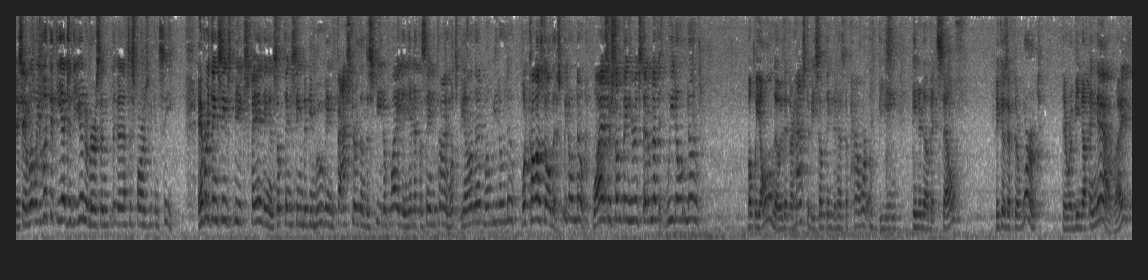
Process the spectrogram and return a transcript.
They say, well, we looked at the edge of the universe and that's as far as we can see. Everything seems to be expanding and some things seem to be moving faster than the speed of light, and yet at the same time, what's beyond that? Well, we don't know. What caused all this? We don't know. Why is there something here instead of nothing? We don't know. But we all know that there has to be something that has the power of being in and of itself, because if there weren't, there would be nothing now, right?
